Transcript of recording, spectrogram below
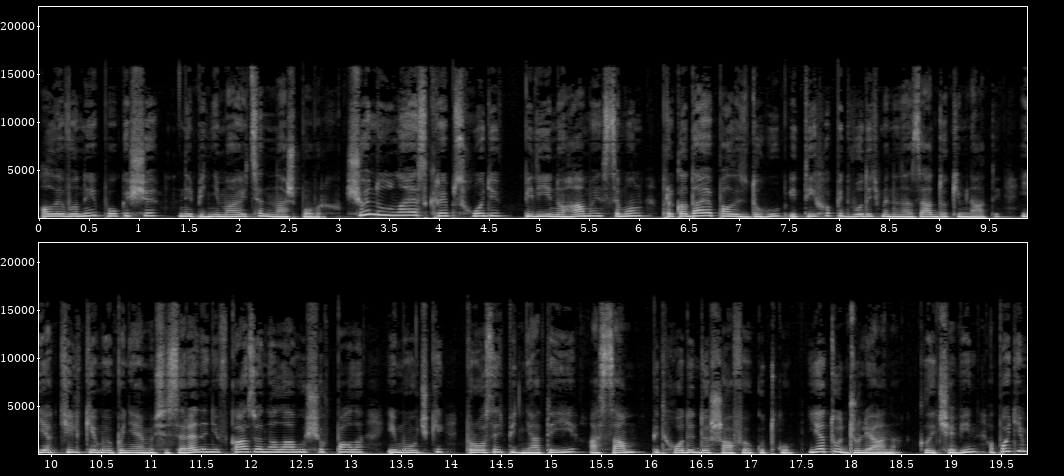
але вони поки ще не піднімаються на наш поверх. Щойно лунає скрип сходів під її ногами, Симон прикладає палець до губ і тихо підводить мене назад до кімнати. І як тільки ми опиняємося всередині, вказує на лаву, що впала, і мовчки просить підняти її, а сам підходить до шафи у кутку. Я тут, Джуліана кличе він, а потім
